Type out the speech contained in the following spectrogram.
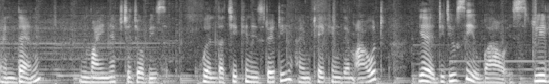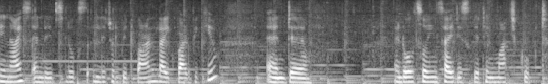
and then my next job is when the chicken is ready. I'm taking them out. Yeah did you see? Wow it's really nice and it looks a little bit burned like barbecue. And uh, and also inside is getting much cooked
